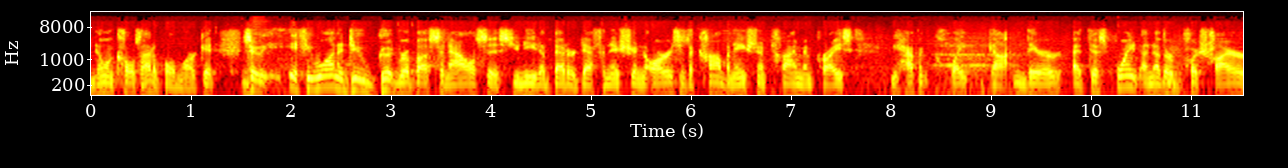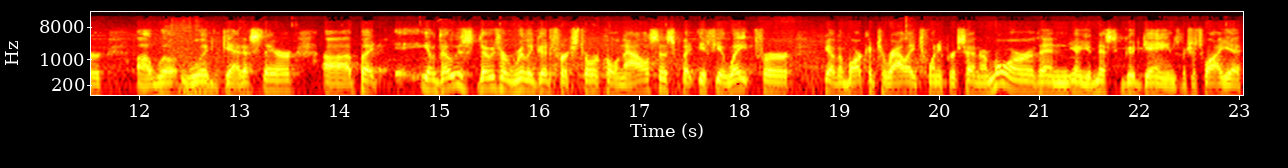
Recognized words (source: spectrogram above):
No one calls that a bull market. Mm-hmm. So if you want to do good, robust analysis, you need a better definition. Ours is a combination of time and price. We haven't quite gotten there at this point. Another mm. push higher uh, will would get us there. Uh, but you know those those are really good for historical analysis. But if you wait for you know the market to rally 20% or more, then you know you missed good gains, which is why you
